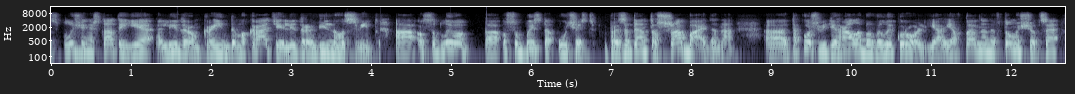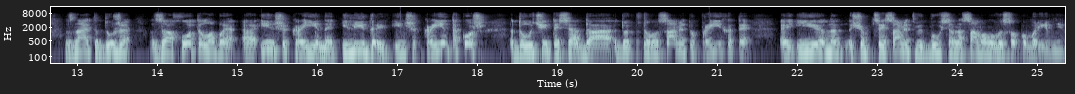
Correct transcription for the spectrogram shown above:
Сполучені Штати є лідером країн демократії, лідером вільного світу. А особливо особиста участь президента США Байдена е, також відіграла би велику роль. Я, я впевнений в тому, що це знаєте дуже заохотило би е, інші країни і лідерів інших країн також долучитися до, до цього саміту, приїхати е, і щоб цей саміт відбувся на самому високому рівні.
